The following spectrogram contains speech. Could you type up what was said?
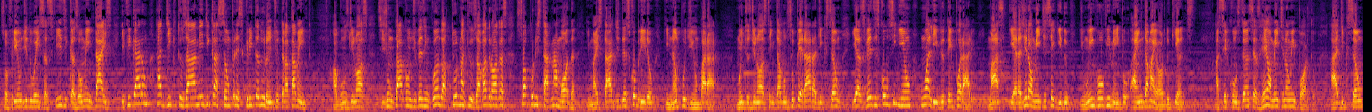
sofriam de doenças físicas ou mentais e ficaram adictos à medicação prescrita durante o tratamento. Alguns de nós se juntavam de vez em quando à turma que usava drogas só por estar na moda e mais tarde descobriram que não podiam parar. Muitos de nós tentavam superar a adicção e às vezes conseguiam um alívio temporário, mas que era geralmente seguido de um envolvimento ainda maior do que antes. As circunstâncias realmente não importam. A adicção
